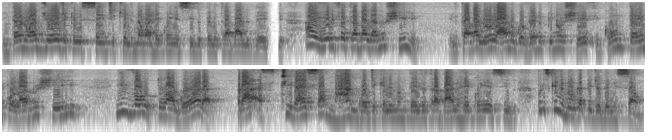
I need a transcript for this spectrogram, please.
Então não é de hoje que ele sente que ele não é reconhecido pelo trabalho dele. Aí ele foi trabalhar no Chile. Ele trabalhou lá no governo Pinochet, ficou um tempo lá no Chile e voltou agora para tirar essa mágoa de que ele não teve o trabalho reconhecido. Por isso que ele nunca pediu demissão.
